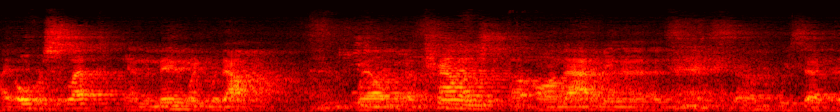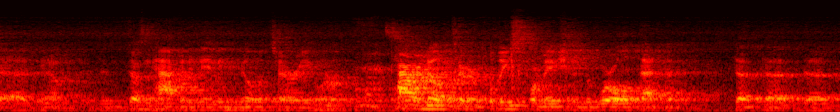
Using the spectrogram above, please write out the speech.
I overslept and the men went without me. Well, challenged uh, on that, I mean, uh, as, as we said, you know, it doesn't happen in any military or paramilitary or police formation in the world that the, the, the, the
